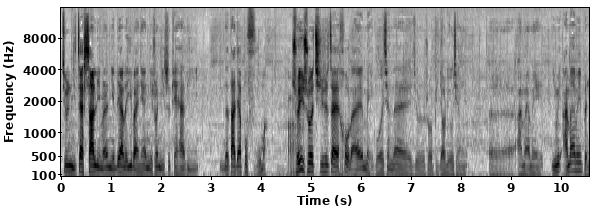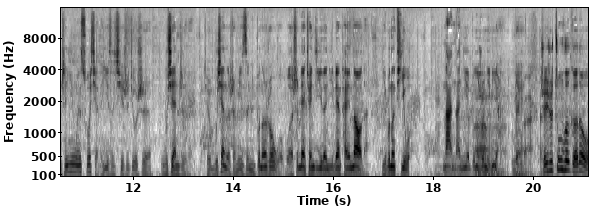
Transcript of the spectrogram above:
就是你在山里面你练了一百年，你说你是天下第一，那大家不服嘛。啊所以说，其实，在后来美国现在就是说比较流行，呃，MMA，因为 MMA 本身英文缩写的意思其实就是无限制的，就是无限制什么意思？你不能说我我是练拳击的，你练跆拳道的，你不能踢我，那那你也不能说你厉害，对所以说综合格斗，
